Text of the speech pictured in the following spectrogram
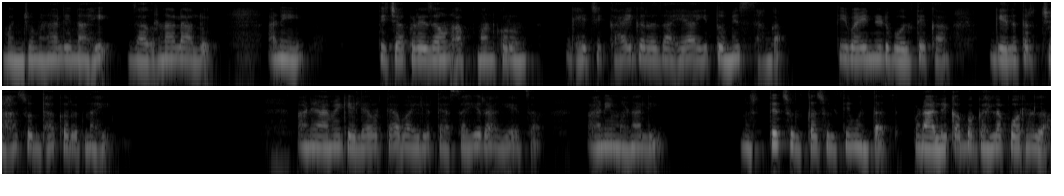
मंजू म्हणाली नाही जागरणाला आलोय. आणि तिच्याकडे जाऊन अपमान करून घ्यायची काय गरज आहे आई तुम्हीच सांगा. ती बाई नीट बोलते का? गेलं तर चहासुद्धा करत नाही. आणि आम्ही गेल्यावर त्या बाईला त्याचाही राग यायचा. आणि म्हणाली नुसते चुलता चुलती म्हणतात पण आले का बघायला पोराला?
